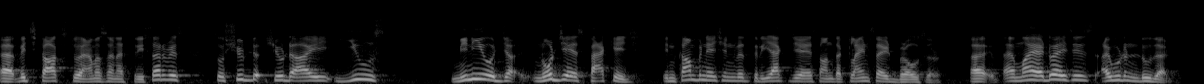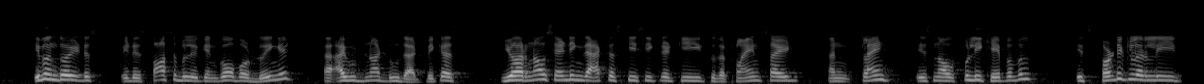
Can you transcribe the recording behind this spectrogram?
uh, which talks to Amazon S3 service. So should should I use Minio Node.js package in combination with React.js on the client-side browser? Uh, my advice is I wouldn't do that. Even though it is it is possible you can go about doing it, uh, I would not do that because you are now sending the access key secret key to the client side and client is now fully capable. It's particularly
